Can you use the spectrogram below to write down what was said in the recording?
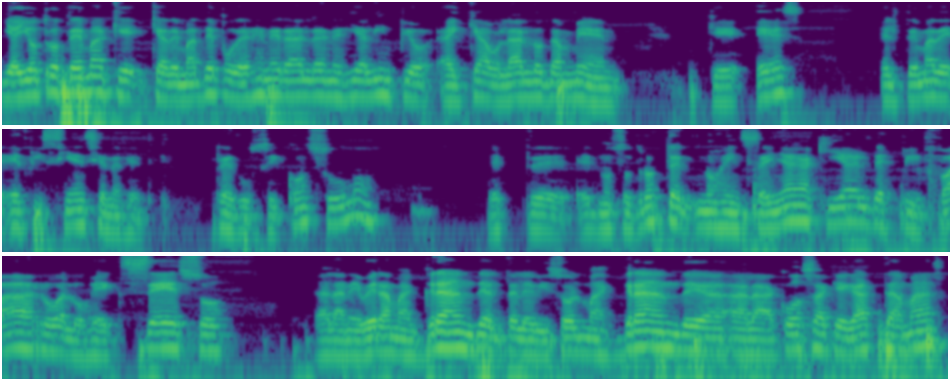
Y hay otro tema que, que además de poder generar la energía limpio, hay que hablarlo también, que es el tema de eficiencia energética. Reducir consumo. Este, eh, nosotros nos enseñan aquí al despilfarro, a los excesos a la nevera más grande, al televisor más grande, a, la cosa que gasta más.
